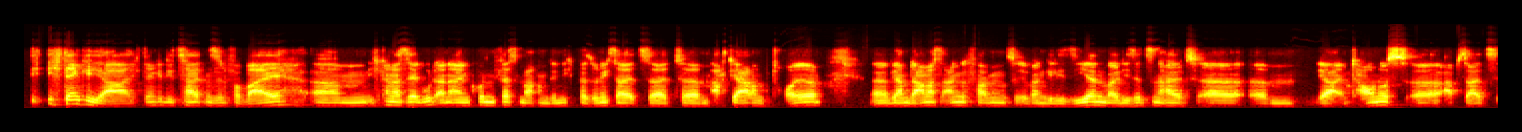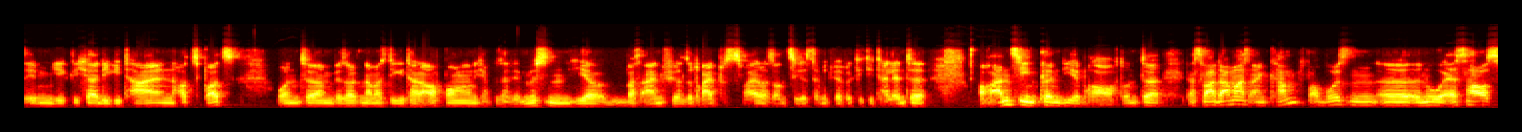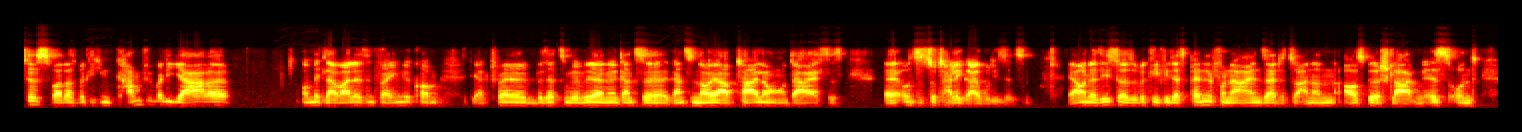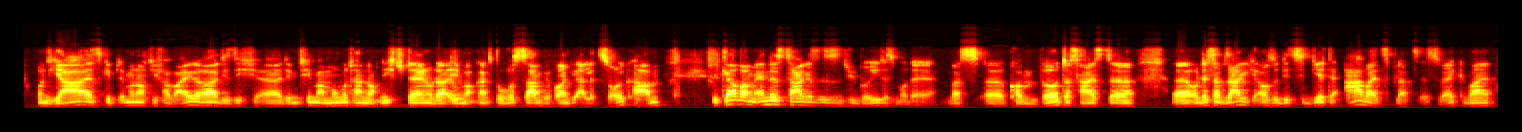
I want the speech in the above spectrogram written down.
Ich denke ja. Ich denke, die Zeiten sind vorbei. Ähm, ich kann das sehr gut an einen Kunden festmachen, den ich persönlich seit, seit ähm, acht Jahren betreue. Äh, wir haben damals angefangen zu evangelisieren, weil die sitzen halt äh, ähm, ja, im Taunus, äh, abseits eben jeglicher digitalen Hotspots. Und ähm, wir sollten damals digital aufbauen. Und ich habe gesagt, wir müssen hier was einführen, so drei plus zwei oder sonstiges, damit wir wirklich die Talente auch anziehen können, die ihr braucht. Und äh, das war damals ein Kampf, obwohl es ein, äh, ein US-Haus ist, war das wirklich ein Kampf über die Jahre. Und mittlerweile sind wir hingekommen. Die aktuell besetzen wir wieder eine ganze, ganze neue Abteilung. Und da heißt es, äh, uns ist total egal, wo die sitzen. Ja, und da siehst du also wirklich, wie das Panel von der einen Seite zur anderen ausgeschlagen ist. Und, und ja, es gibt immer noch die Verweigerer, die sich äh, dem Thema momentan noch nicht stellen oder eben auch ganz bewusst sagen, wir wollen die alle zurückhaben. Ich glaube, am Ende des Tages ist es ein hybrides Modell, was äh, kommen wird. Das heißt, äh, äh und deshalb sage ich auch so dezidiert, der Arbeitsplatz ist weg, weil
